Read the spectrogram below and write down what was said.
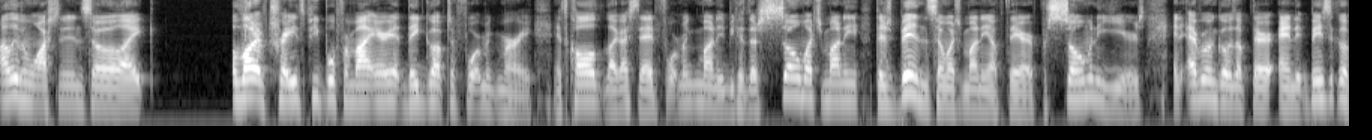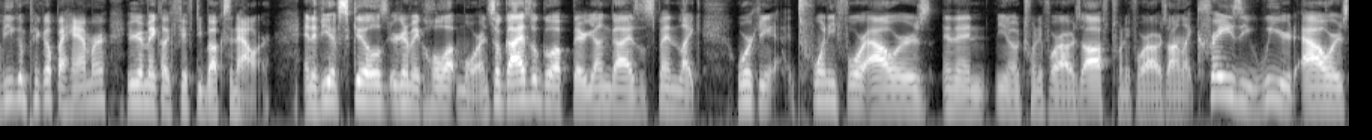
I live in Washington, so like a lot of tradespeople from my area they go up to Fort McMurray. It's called, like I said, Fort McMoney because there's so much money. There's been so much money up there for so many years, and everyone goes up there. And it, basically, if you can pick up a hammer, you're gonna make like 50 bucks an hour. And if you have skills, you're gonna make a whole lot more. And so guys will go up there. Young guys will spend like working 24 hours and then you know 24 hours off, 24 hours on, like crazy weird hours.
